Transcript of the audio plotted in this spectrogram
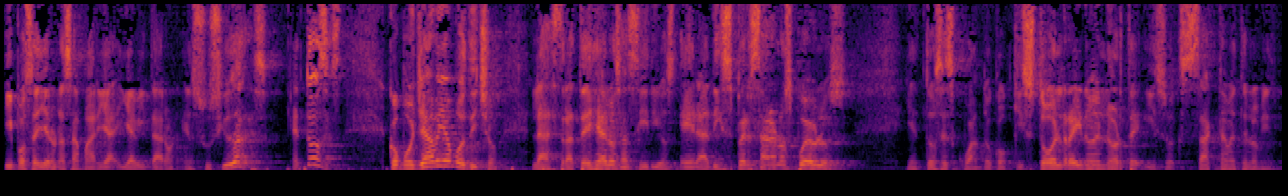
y poseyeron a Samaria y habitaron en sus ciudades. Entonces, como ya habíamos dicho, la estrategia de los asirios era dispersar a los pueblos. Y entonces cuando conquistó el reino del norte hizo exactamente lo mismo.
